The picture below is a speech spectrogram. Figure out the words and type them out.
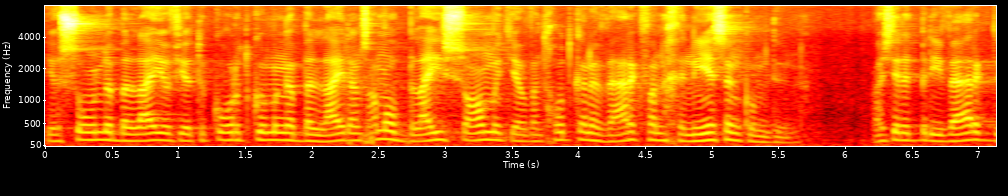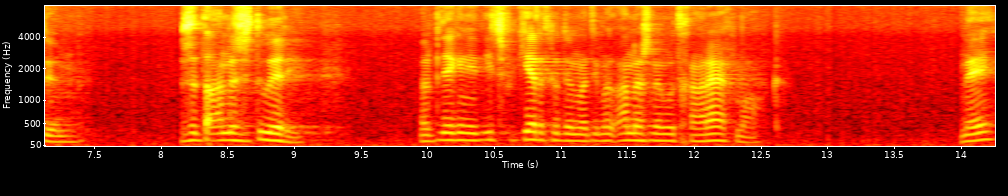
jou sonde bely of jou tekortkominge bely, dan's almal bly saam met jou want God kan 'n werk van genesing kom doen. As jy dit by die werk doen, is dit 'n ander storie. Dit beteken jy het iets verkeerd gedoen wat iemand anders nou moet gaan regmaak. Nee,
